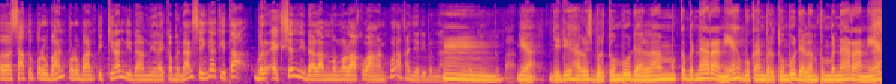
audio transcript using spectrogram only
eh, satu perubahan perubahan pikiran di dalam nilai kebenaran sehingga kita beraction di dalam mengelola keuangan pun akan jadi benar. Begitu, Pak. Ya, jadi harus bertumbuh dalam kebenaran ya, bukan bertumbuh dalam pembenaran ya.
